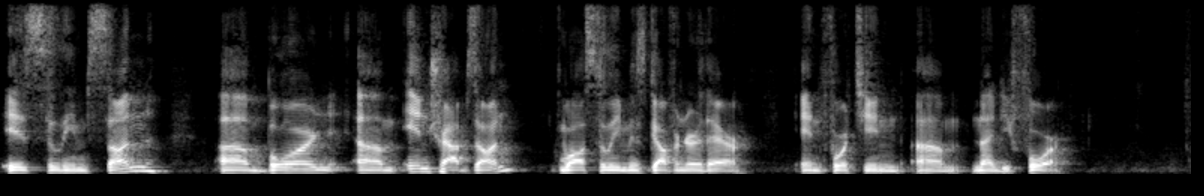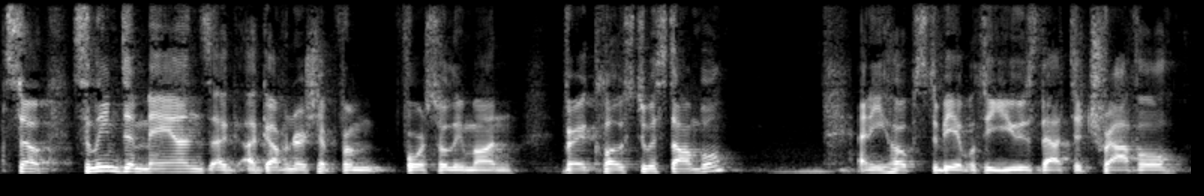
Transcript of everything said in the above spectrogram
is Selim's son um, born um, in Trabzon while Selim is governor there in 1494. So Selim demands a, a, governorship from for Suleiman very close to Istanbul, and he hopes to be able to use that to travel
